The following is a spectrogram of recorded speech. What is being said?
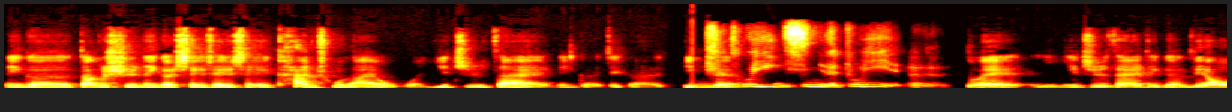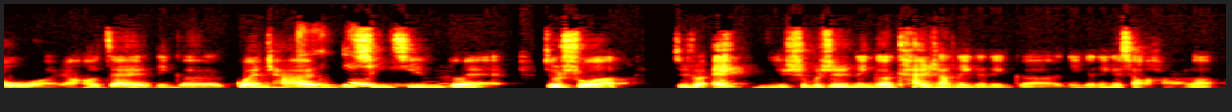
那个当时那个谁谁谁看出来我一直在那个这个盯着，试图引起你的注意。嗯，对，一一直在这个撩我，然后在那个观察你星星，嗯对，就说就说，哎，你是不是那个看上那个那个那个那个小孩了？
